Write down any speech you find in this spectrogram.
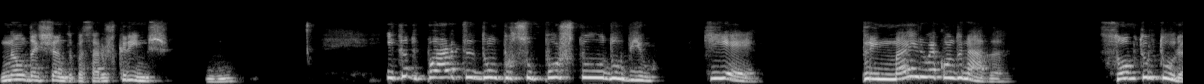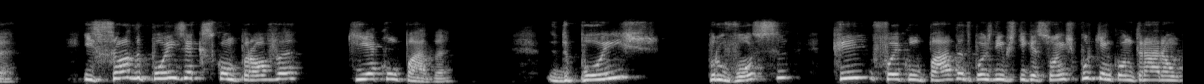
não deixando de passar os crimes. Uhum. E tudo parte de um pressuposto dúbio, que é: primeiro é condenada, sob tortura, e só depois é que se comprova que é culpada. Depois provou-se que foi culpada depois de investigações porque encontraram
